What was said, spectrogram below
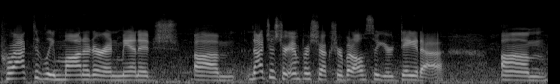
proactively monitor and manage um, not just your infrastructure, but also your data. Um,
